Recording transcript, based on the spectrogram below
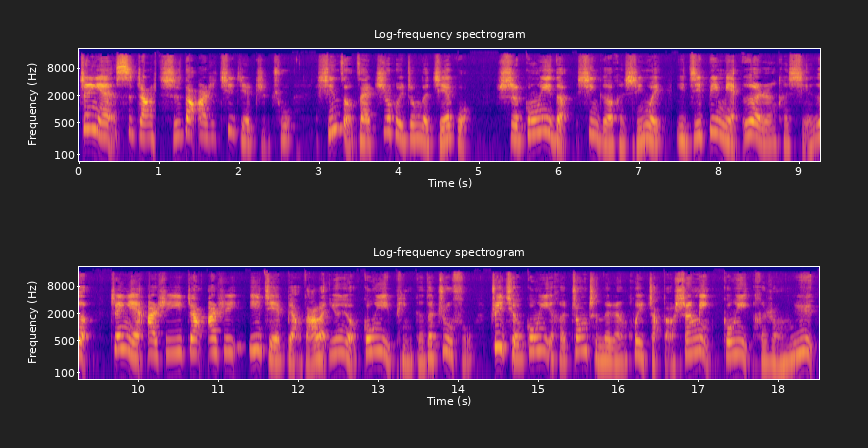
箴言四章十到二十七节指出，行走在智慧中的结果是公义的性格和行为，以及避免恶人和邪恶。箴言二十一章二十一节表达了拥有公益品格的祝福。追求公益和忠诚的人会找到生命、公益和荣誉。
